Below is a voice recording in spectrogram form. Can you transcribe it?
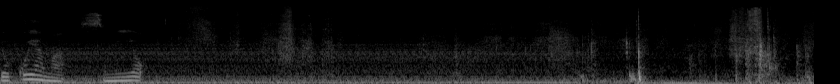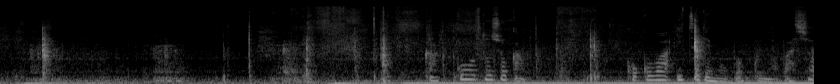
横山澄夫学校図書館。ここはいつでも僕の場所。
